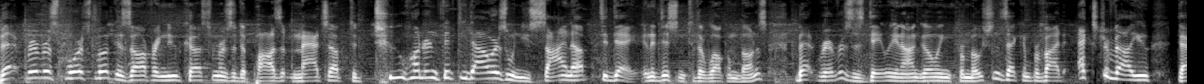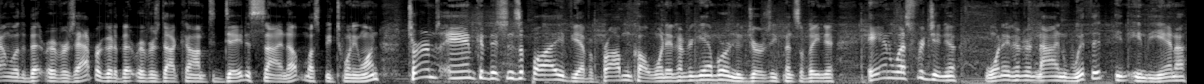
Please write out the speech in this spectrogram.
Bet River Sportsbook is offering new customers a deposit match up to $250 when you sign up today. In addition to their welcome bonus, Bet Rivers is daily and ongoing promotions that can provide extra value. Download the Bet Rivers app or go to betrivers.com today to sign up. Must be 21. Terms and conditions apply. If you have a problem, call 1 800 Gambler in New Jersey, Pennsylvania, and West Virginia. 1 800 9 with it in Indiana.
